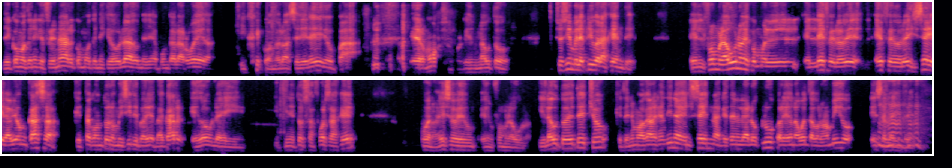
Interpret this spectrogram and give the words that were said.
de cómo tenés que frenar, cómo tenés que doblar, dónde tenés que apuntar la rueda, y que cuando lo aceleré, pa, es hermoso, porque es un auto... Yo siempre le explico a la gente, el Fórmula 1 es como el, el FW16, el avión casa, que está con todos los misiles para ir a atacar, que dobla y, y tiene todas esas fuerzas G, bueno, eso es en Fórmula 1. Y el auto de techo que tenemos acá en Argentina es el Cessna que está en el Aeroclub para ir a una vuelta con los amigos. Esa es la diferencia.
